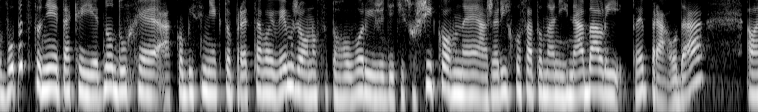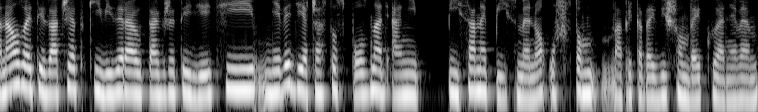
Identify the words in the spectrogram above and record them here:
vôbec to nie je také jednoduché, ako by si niekto predstavuje. Viem, že ono sa to hovorí, že deti sú šikovné a že rýchlo sa to na nich nabalí. To je pravda, ale naozaj tie začiatky vyzerajú tak, že tie deti nevedia často spoznať ani písané písmeno, už v tom napríklad aj vyššom veku, ja neviem,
